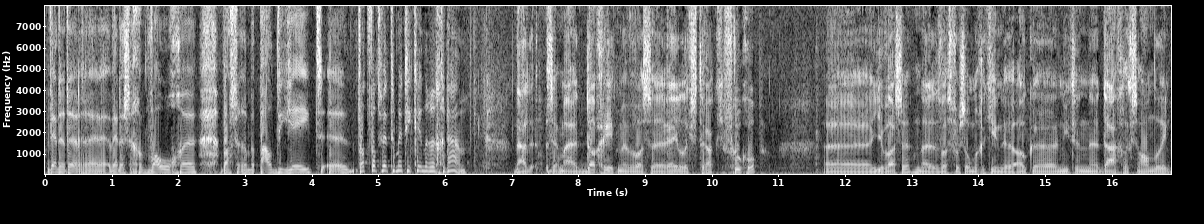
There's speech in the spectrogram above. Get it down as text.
Werden, er, werden ze gewogen? Was er een bepaald dieet? Wat, wat werd er met die kinderen gedaan? Nou, zeg maar, het dagritme was eh, redelijk strak. Vroeg op. Eh, je wassen. Nou, dat was voor sommige kinderen ook eh, niet een dagelijkse handeling.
